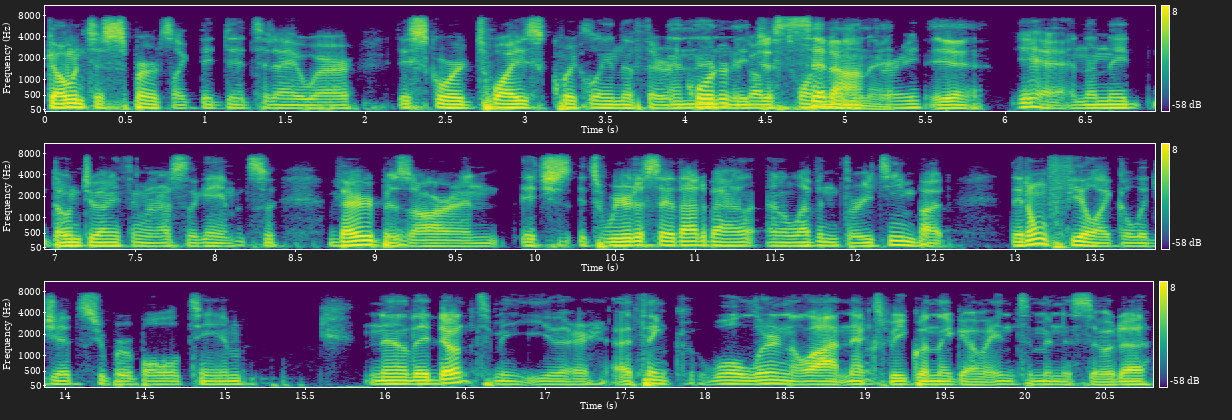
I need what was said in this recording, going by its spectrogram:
go into spurts like they did today, where they scored twice quickly in the third and quarter. they just sit on it. three. Yeah. Yeah, and then they don't do anything the rest of the game. It's very bizarre, and it's just, it's weird to say that about an 11-3 team, but they don't feel like a legit Super Bowl team. No, they don't to me either. I think we'll learn a lot next week when they go into Minnesota,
